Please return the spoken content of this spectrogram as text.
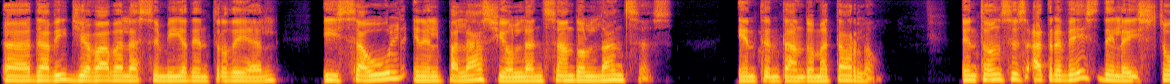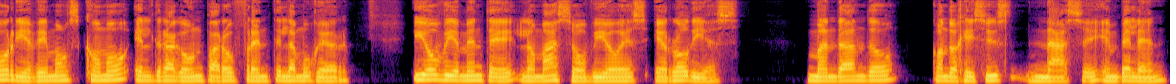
Ah, David llevaba la semilla dentro de él y Saúl en el palacio lanzando lanzas, intentando matarlo. Entonces, a través de la historia vemos cómo el dragón paró frente a la mujer y obviamente lo más obvio es Herodías mandando, cuando Jesús nace en Belén,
